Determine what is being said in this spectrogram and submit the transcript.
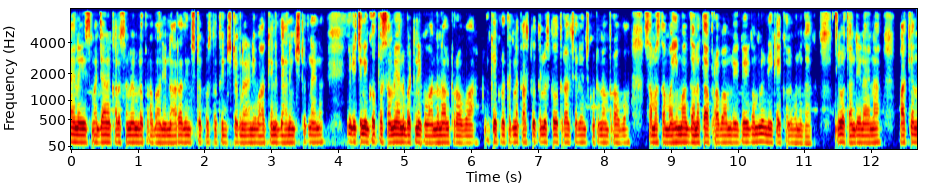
ఆయన ఈ మధ్యాహ్న కాల సమయంలో ప్రభావ నేను ఆరాధించటకు స్థుతించటకు నీ వాక్యాన్ని ధ్యానించటకునైనా మీరు ఇచ్చిన గొప్ప సమయాన్ని బట్టి నీకు వందనాలు ప్రభావ నీకే కృతజ్ఞత స్థుతులు స్తోత్రాలు చెల్లించుకుంటున్నాం ప్రభావ సమస్త మహిమ ఘనత ప్రభావం యుగయుగంలో నీకే కలుగును కాక తండ్రి నాయన వాక్యం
